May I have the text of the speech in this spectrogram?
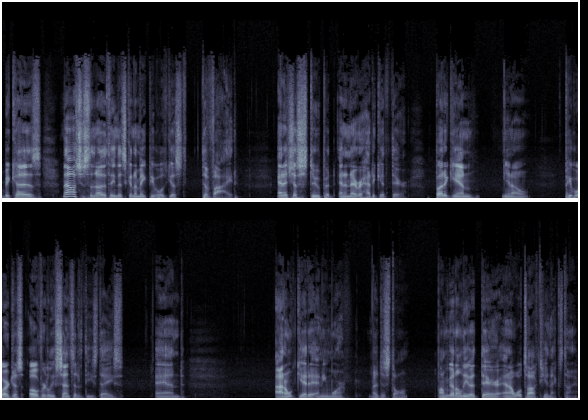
because now it's just another thing that's going to make people just divide. And it's just stupid and it never had to get there. But again, you know, people are just overly sensitive these days, and I don't get it anymore. I just don't. I'm going to leave it there, and I will talk to you next time.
